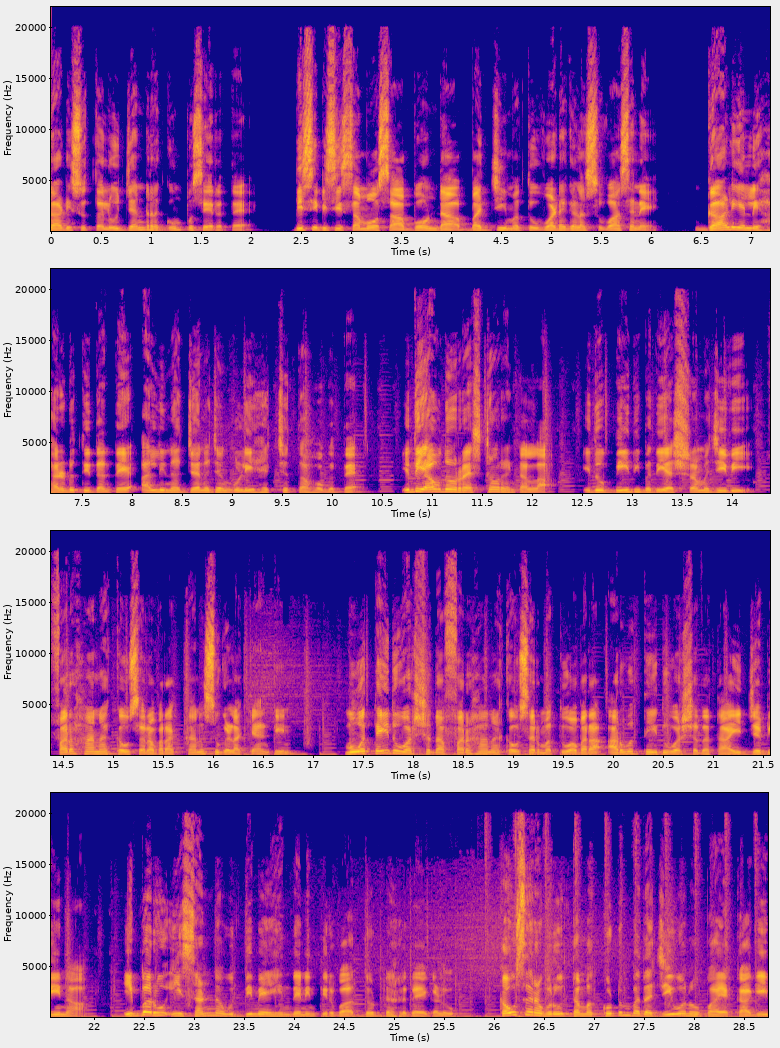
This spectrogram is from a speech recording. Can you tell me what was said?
ಗಾಡಿ ಸುತ್ತಲೂ ಜನರ ಗುಂಪು ಸೇರುತ್ತೆ. ಬಿಸಿ ಬಿಸಿ ಸಮೋಸ, ಬೋಂಡ, ಬಜ್ಜಿ ಮತ್ತು ವಡೆಗಳ ಸುವಾಸನೆ ಗಾಳಿಯಲ್ಲಿ ಹರಡುತ್ತಿದ್ದಂತೆ ಅಲ್ಲಿನ ಜನಜಂಗುಳಿ ಹೆಚ್ಚುತ್ತಾ ಹೋಗುತ್ತೆ. ಇದು ಯಾವುದೋ ರೆಸ್ಟೋರೆಂಟ್ ಅಲ್ಲ. ಇದು ಬೀದಿ ಬದಿಯ ಶ್ರಮಜೀವಿ ಫರ್ಹಾನ ಕೌಸರ್ ಅವರ ಕನಸುಗಳ ಕ್ಯಾಂಟೀನ್. ಮೂವತ್ತೈದು ವರ್ಷದ ಫರ್ಹಾನ ಕೌಸರ್ ಮತ್ತು ಅವರ ಅರವತ್ತೈದು ವರ್ಷದ ತಾಯಿ ಜಬೀನಾ ಇಬ್ಬರು ಈ ಸಣ್ಣ ಉದ್ದಿಮೆಯ ಹಿಂದೆ ನಿಂತಿರುವ ದೊಡ್ಡ ಹೃದಯಗಳು. ಕೌಸರ್ ಅವರು ತಮ್ಮ ಕುಟುಂಬದ ಜೀವನೋಪಾಯಕ್ಕಾಗಿ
